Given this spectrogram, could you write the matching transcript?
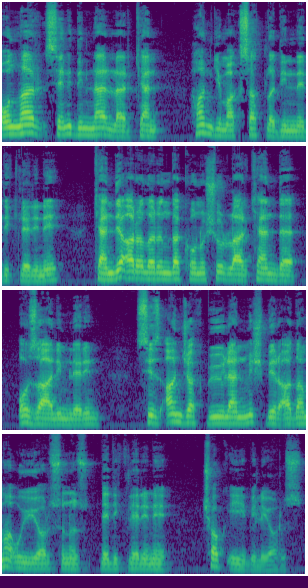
Onlar seni dinlerlerken hangi maksatla dinlediklerini, kendi aralarında konuşurlarken de o zalimlerin siz ancak büyülenmiş bir adama uyuyorsunuz dediklerini çok iyi biliyoruz.''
